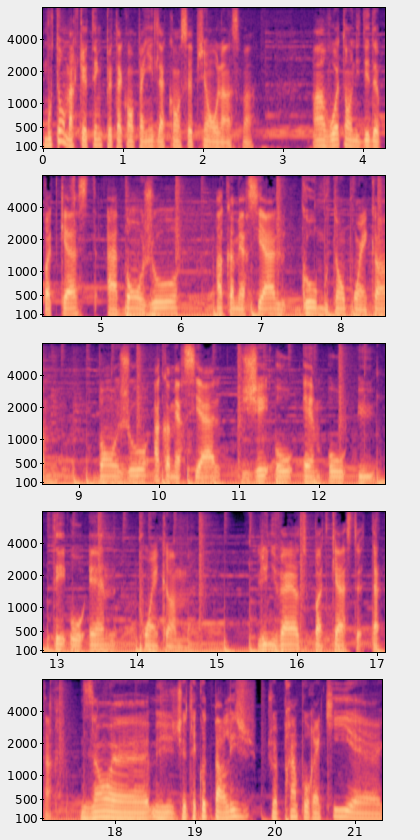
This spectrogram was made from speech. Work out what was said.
Mouton Marketing peut t'accompagner de la conception au lancement. Envoie ton idée de podcast à bonjour à commercial gomouton.com. Bonjour à commercial g. L'univers du podcast t'attend. Disons, euh, je t'écoute parler, je, prends pour acquis euh,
